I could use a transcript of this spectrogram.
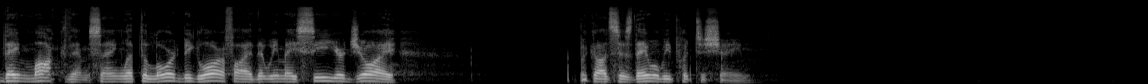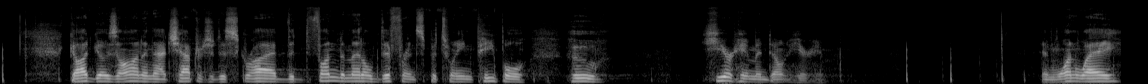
they mock them, saying, Let the Lord be glorified, that we may see your joy. But God says, They will be put to shame. God goes on in that chapter to describe the fundamental difference between people who hear him and don't hear him. In one way,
